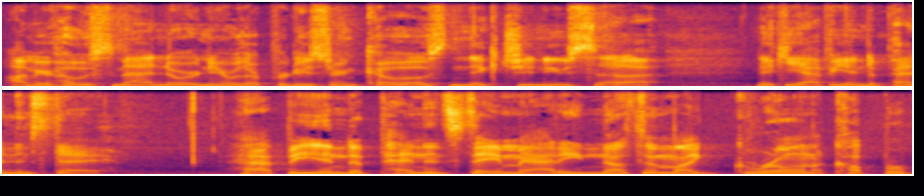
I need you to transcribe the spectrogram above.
I'm your host, Matt Norton, here with our producer and co host, Nick Janusa. Nicky, happy Independence Day. Happy Independence Day, Maddie. Nothing like grilling a couple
